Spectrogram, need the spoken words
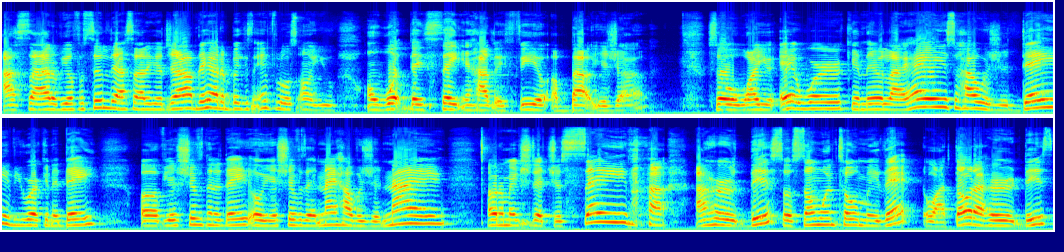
outside of your facility, outside of your job. They have the biggest influence on you on what they say and how they feel about your job. So while you're at work and they're like, "Hey, so how was your day? If you working a day, of your shift in the day or your shift at night, how was your night? I want to make sure that you're safe. I heard this, or someone told me that, or I thought I heard this,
